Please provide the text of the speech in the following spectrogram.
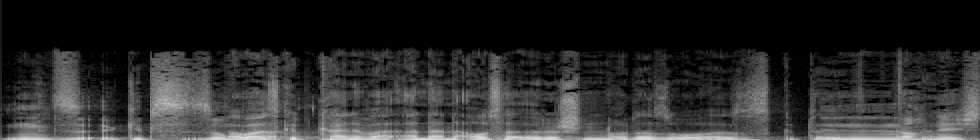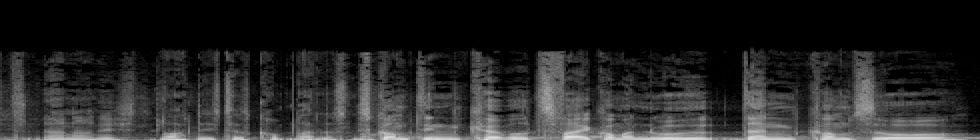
Gibt's so Aber es gibt keine anderen Außerirdischen oder so. Also es gibt ja noch nicht, ja, noch nicht. Noch nicht, das kommt alles noch. Es kommt in Kerbal 2,0, dann kommt so,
